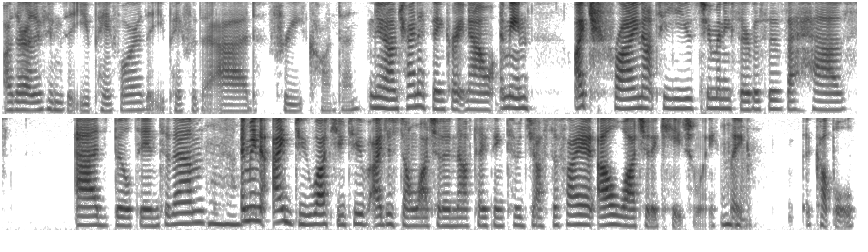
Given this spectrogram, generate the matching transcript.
are there other things that you pay for that you pay for the ad free content? You know, I'm trying to think right now. I mean, I try not to use too many services that have ads built into them. I mean, I do watch YouTube. I just don't watch it enough to I think to justify it. I'll watch it occasionally, like a couple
